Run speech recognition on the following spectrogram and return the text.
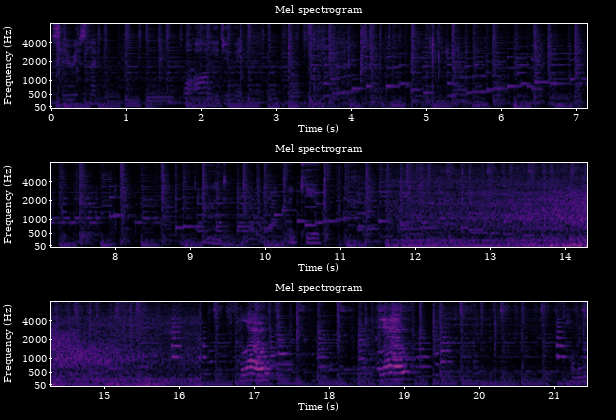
Seriously? What are you doing? Thank you. Hello? Hello? Colin.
